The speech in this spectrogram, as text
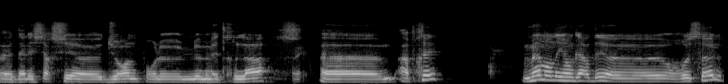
euh, d'aller chercher euh, Durant pour le, le mettre là. Ouais. Euh, après, même en ayant gardé euh, Russell,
